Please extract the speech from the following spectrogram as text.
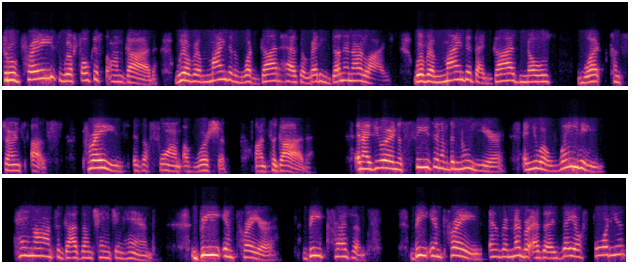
Through praise, we're focused on God. We are reminded of what God has already done in our lives. We're reminded that God knows what concerns us. Praise is a form of worship unto God. And as you are in the season of the new year and you are waiting, hang on to God's unchanging hand. Be in prayer, be present, be in praise. And remember, as Isaiah 40th,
